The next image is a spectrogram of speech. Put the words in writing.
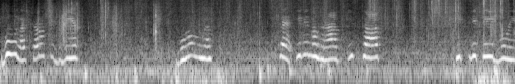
Був у нас хороший двір. Було у нас все, і виноград, і сад, і цвіти були, і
